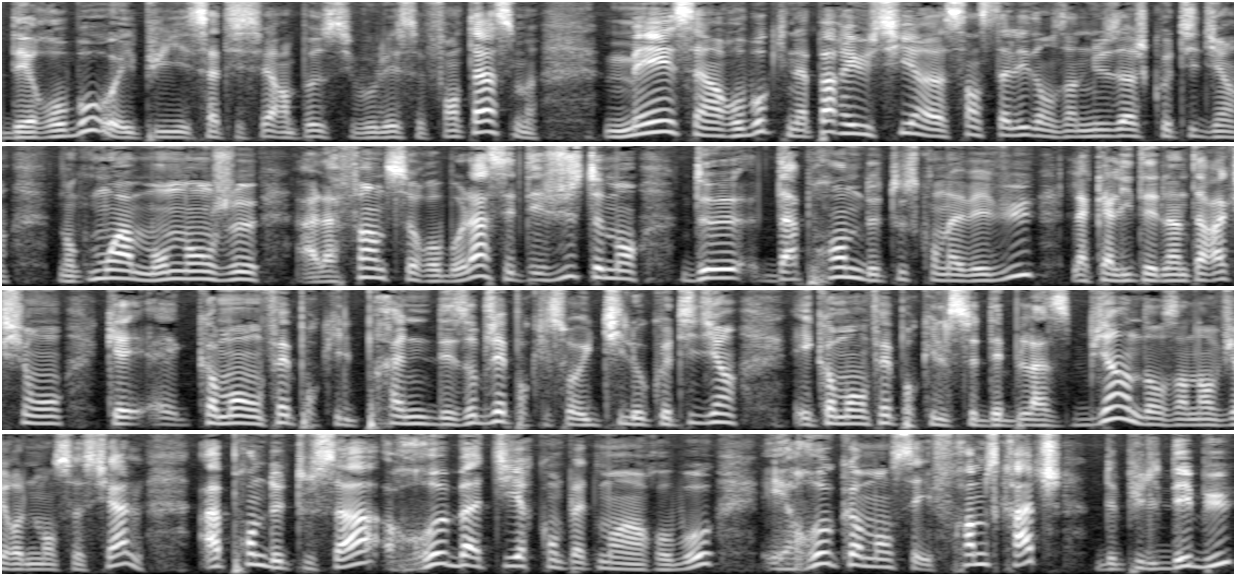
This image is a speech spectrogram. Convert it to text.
des robots et puis satisfaire un peu si vous voulez ce fantasme. Mais c'est un robot qui n'a pas réussi à s'installer dans un usage quotidien. Donc moi mon enjeu à la fin de ce robot là c'était justement de d'apprendre de tout ce qu'on avait vu, la qualité de l'interaction, comment on fait pour qu'ils prennent des objets, pour qu'ils soient utiles au quotidien, et comment on fait pour qu'ils se déplacent bien dans un environnement social. Apprendre de tout ça, rebâtir complètement un robot et recommencer from scratch depuis le début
